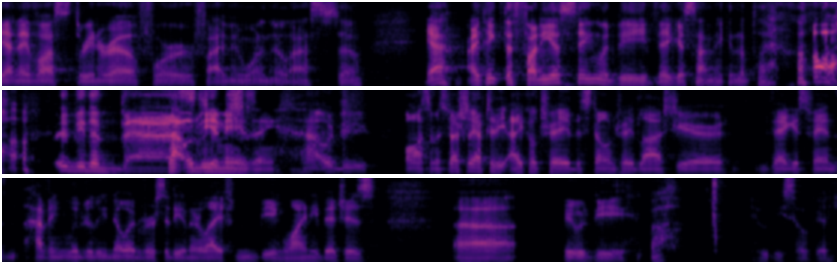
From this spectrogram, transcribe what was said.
Yeah, they've lost three in a row, four or five and one in their last. So yeah, I think the funniest thing would be Vegas not making the playoffs. Oh. it'd be the best. That would be amazing. That would be awesome, especially after the Eichel trade, the Stone trade last year. Vegas fans having literally no adversity in their life and being whiny bitches. Uh, it would be, oh, it would be so good.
